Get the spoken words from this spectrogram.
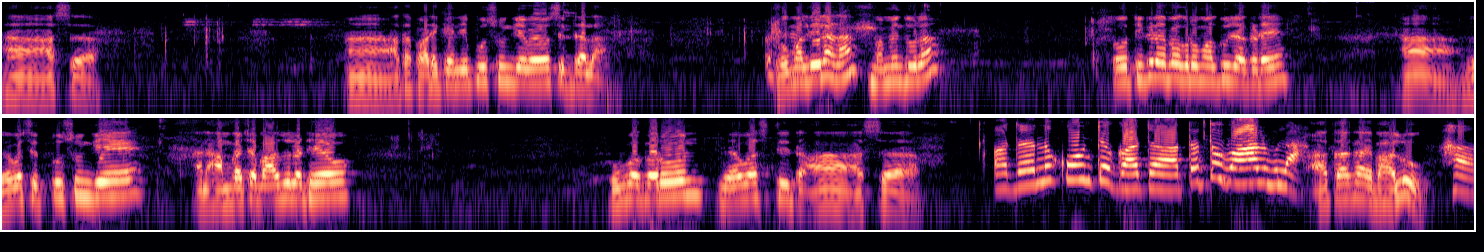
हा असं. हा आता फाडक्याने पुसून घे व्यवस्थित त्याला. रुमाल दिला ना मम्मी तुला? तो तिकडे बघ रुमाल तुझ्याकडे. हा व्यवस्थित पुसून घे आणि आंब्याच्या बाजूला ठेव. उभं करून व्यवस्थित हा असं. आता ना कोणतं गाता? आता तो बालबला आता काय भालू? हा.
